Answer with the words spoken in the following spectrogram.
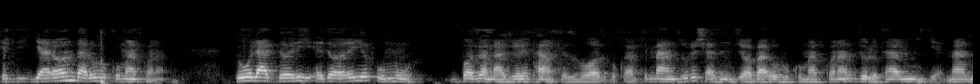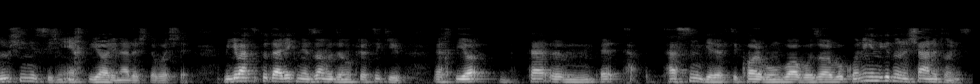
که دیگران بر او حکومت کنند دولتداری اداره امور بازم مجرای پرانتز باز بکنم که منظورش از اینجا بر او حکومت کنند جلوتر میگه. منظورش این نیست این اختیاری نداشته باشه. میگه وقتی تو در یک نظام دموکراتیکی اختیار تصمیم گرفتی کار به اون واگذار بکنی این دیگه دونه شأن تو نیست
